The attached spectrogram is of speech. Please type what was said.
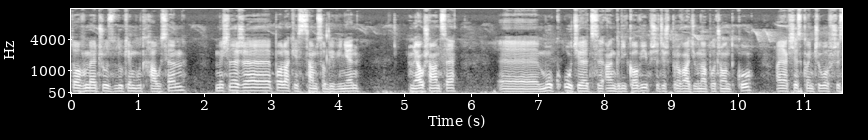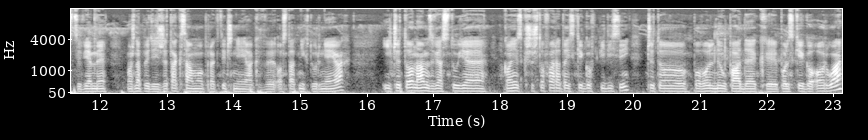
to w meczu z Luke'em Woodhouse'em myślę, że Polak jest sam sobie winien. Miał szansę, e, mógł uciec Anglikowi, przecież prowadził na początku, a jak się skończyło wszyscy wiemy, można powiedzieć, że tak samo praktycznie jak w ostatnich turniejach. I czy to nam zwiastuje koniec Krzysztofa Ratajskiego w PDC, czy to powolny upadek y, polskiego orła?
